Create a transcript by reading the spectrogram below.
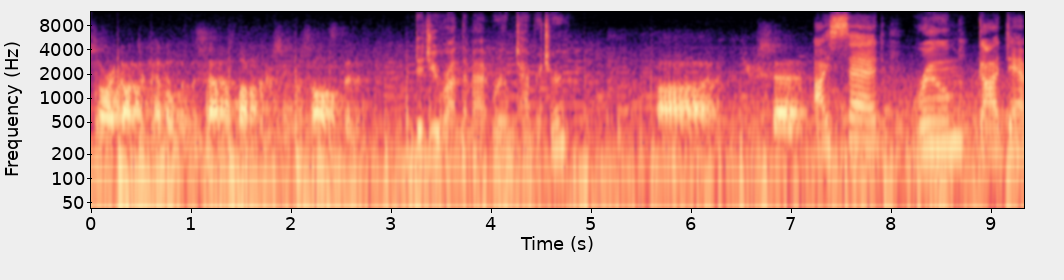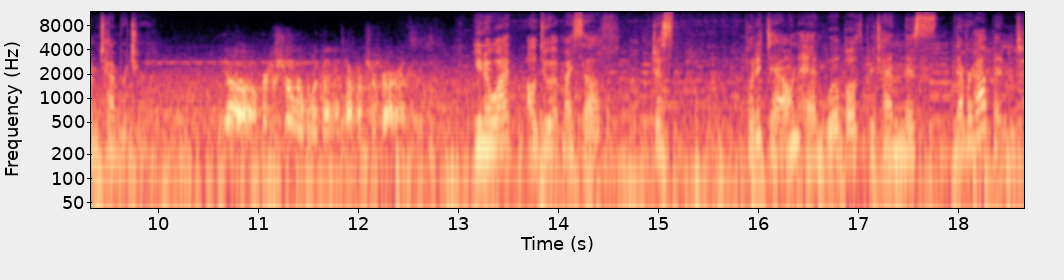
Sorry, Dr. Kandel, but the sample's not producing results that... Did you run them at room temperature? Uh, said? I said room goddamn temperature. Yeah, I'm pretty sure we're within temperature variances. You know what? I'll do it myself. Just put it down and we'll both pretend this never happened.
